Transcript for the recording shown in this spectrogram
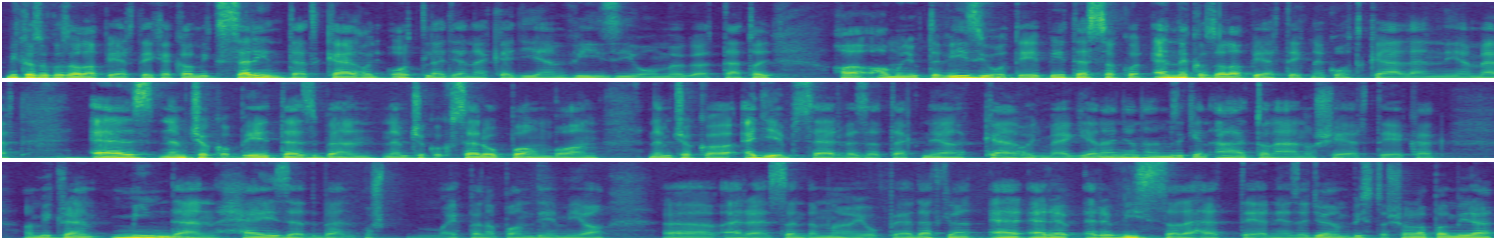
mik azok az alapértékek, amik szerinted kell, hogy ott legyenek egy ilyen vízió mögött? Tehát, hogy ha, ha mondjuk te víziót építesz, akkor ennek az alapértéknek ott kell lennie, mert ez nem csak a BTS-ben, nem csak a Xeropanban, nem csak a egyéb szervezeteknél kell, hogy megjelenjen, hanem ezek ilyen általános értékek amikre minden helyzetben, most éppen a pandémia erre szerintem nagyon jó példát kíván, e, erre, erre vissza lehet térni. Ez egy olyan biztos alap, amire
